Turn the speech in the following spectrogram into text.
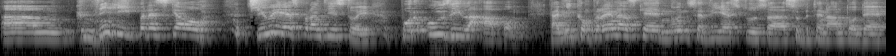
um, convinci prescau ciui esperantistoi por usi la apon. Kai mi comprenas che nun se vi estus uh, subtenanto de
